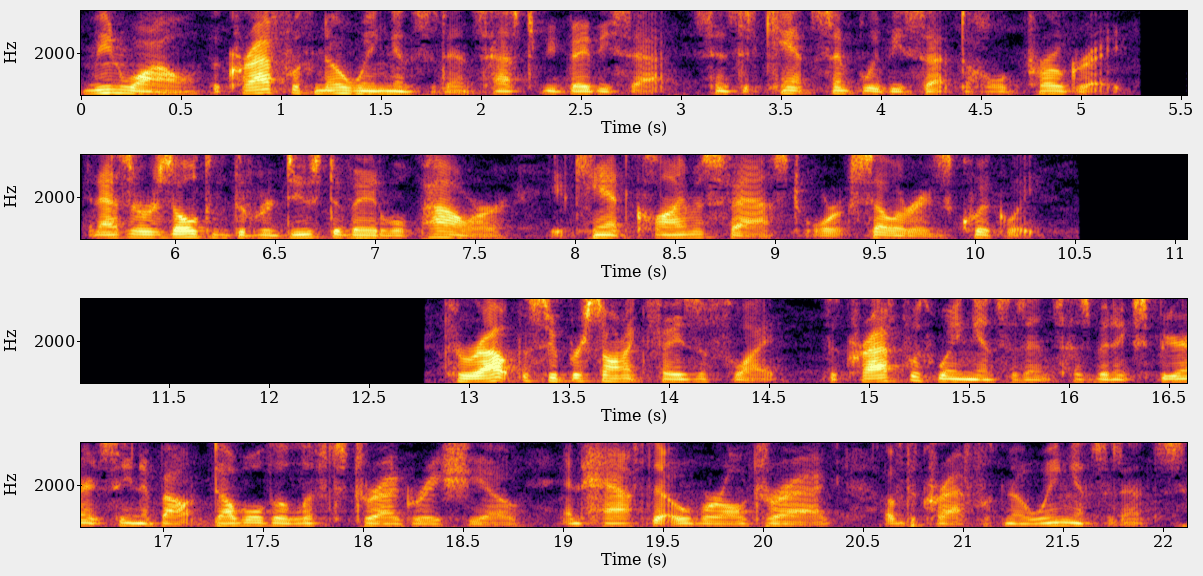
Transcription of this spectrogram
Meanwhile, the craft with no wing incidence has to be babysat, since it can't simply be set to hold prograde, and as a result of the reduced available power, it can't climb as fast or accelerate as quickly. Throughout the supersonic phase of flight, the craft with wing incidence has been experiencing about double the lift-drag ratio and half the overall drag of the craft with no wing incidence,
